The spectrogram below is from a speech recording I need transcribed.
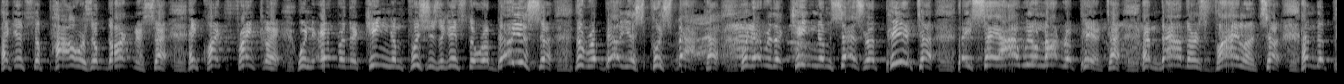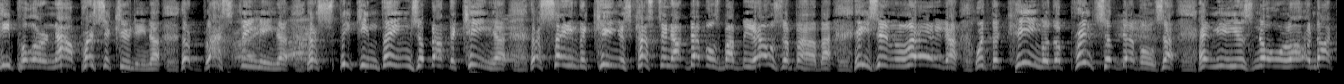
against the powers of darkness. And quite frankly, whenever the kingdom pushes against the rebellious, the rebellious push back back. Whenever the kingdom says repent, they say, I will not repent. And now there's violence, and the people are now persecuting, they're blaspheming, they're speaking things about the king. They're saying the king is casting out devils by Beelzebub. He's in league with the king or the prince of devils, and he is no not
